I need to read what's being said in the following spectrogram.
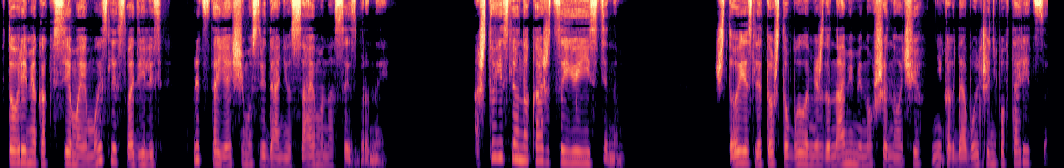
в то время как все мои мысли сводились к предстоящему свиданию Саймона с избранной. А что, если он окажется ее истинным? Что, если то, что было между нами минувшей ночью, никогда больше не повторится?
